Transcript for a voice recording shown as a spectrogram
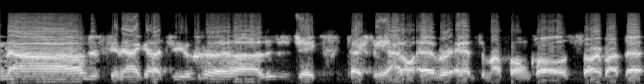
Nah, I'm just kidding. I got you. this is Jake. Text me. I don't ever answer my phone calls. Sorry about that.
